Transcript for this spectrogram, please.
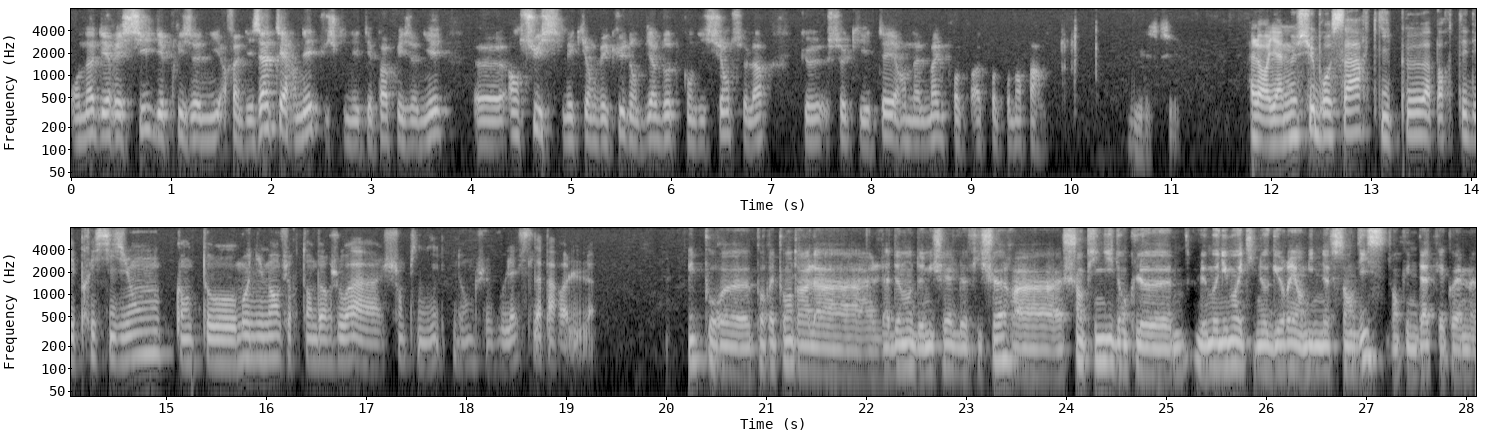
on a des récits des prisonniers, enfin des internés, puisqu'ils n'étaient pas prisonniers, en Suisse, mais qui ont vécu dans bien d'autres conditions, cela que ceux qui étaient en Allemagne à proprement parler. Alors, il y a Monsieur Brossard qui peut apporter des précisions quant au monument wurtembergeois à Champigny. Donc, je vous laisse la parole. Oui, pour, euh, pour répondre à la, demande de Michel Fischer, à Champigny, donc le, le, monument est inauguré en 1910, donc une date qui est quand même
